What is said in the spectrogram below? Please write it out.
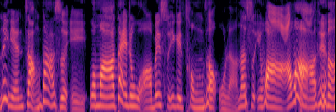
那年涨大水，我妈带着我被水给冲走了，那水哇哇的呀。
